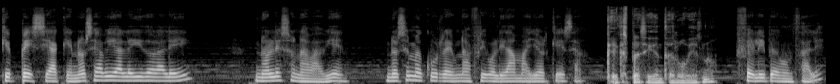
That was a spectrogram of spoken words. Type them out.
que pese a que no se había leído la ley, no le sonaba bien. No se me ocurre una frivolidad mayor que esa. ¿Qué expresidente del gobierno? Felipe González,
